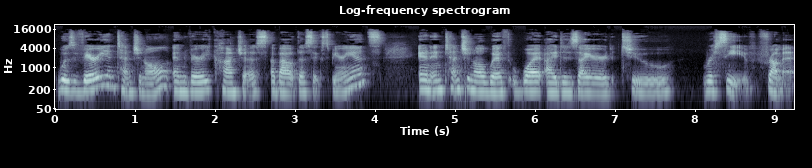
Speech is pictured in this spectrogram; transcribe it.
was very intentional and very conscious about this experience and intentional with what I desired to receive from it.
